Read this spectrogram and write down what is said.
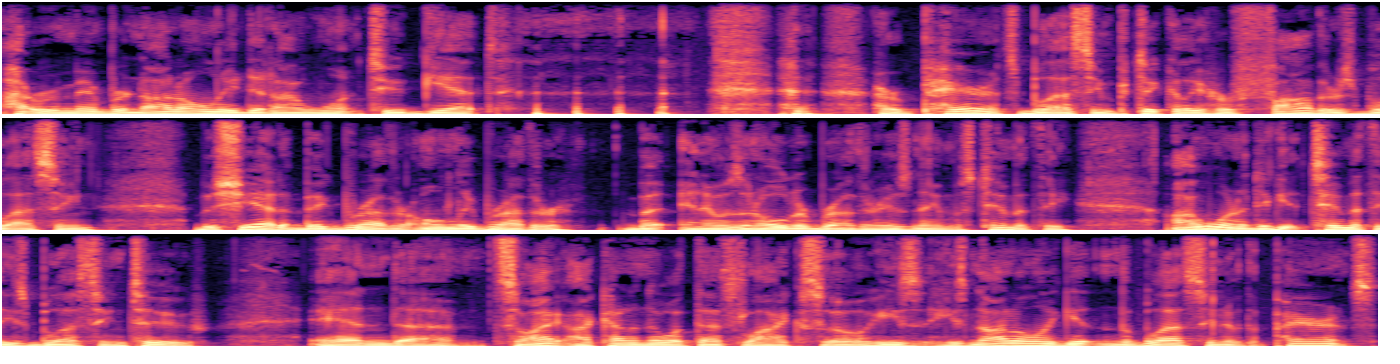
I remember not only did I want to get her parents' blessing, particularly her father's blessing, but she had a big brother, only brother, but and it was an older brother. His name was Timothy. I wanted to get Timothy's blessing too, and uh, so I, I kind of know what that's like. So he's he's not only getting the blessing of the parents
